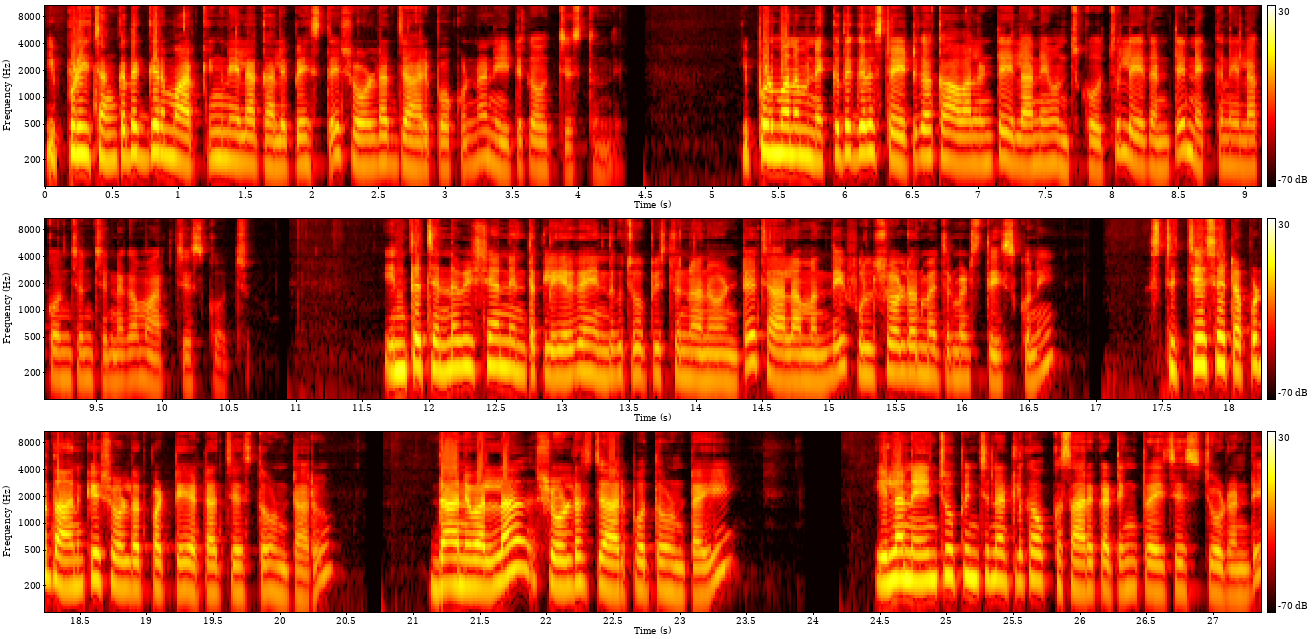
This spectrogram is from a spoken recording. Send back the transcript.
ఇప్పుడు ఈ చంక దగ్గర మార్కింగ్ని ఇలా కలిపేస్తే షోల్డర్ జారిపోకుండా నీట్గా వచ్చేస్తుంది. ఇప్పుడు మనం నెక్ దగ్గర స్ట్రైట్గా కావాలంటే ఇలానే ఉంచుకోవచ్చు లేదంటే నెక్ని ఇలా కొంచెం చిన్నగా మార్క్ చేసుకోవచ్చు. ఇంత చిన్న విషయాన్ని ఇంత క్లియర్గా ఎందుకు చూపిస్తున్నాను అంటే చాలామంది ఫుల్ షోల్డర్ మెజర్మెంట్స్ తీసుకుని స్టిచ్ చేసేటప్పుడు దానికే షోల్డర్ పట్టి అటాచ్ చేస్తూ ఉంటారు. దానివల్ల షోల్డర్స్ జారిపోతూ ఉంటాయి. ఇలా నేను చూపించినట్లుగా ఒక్కసారి కటింగ్ ట్రై చేసి చూడండి.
